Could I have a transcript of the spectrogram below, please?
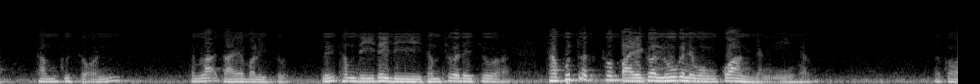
ปทำกุศลชำระใจบริสุทธิ์ หรือทำดีได้ดีทำชั่วได้ชั่ว ถ้าพุทธทั่วไปก็รู้กันในวงกว้างอย่างนี้ครับ แล้วก็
